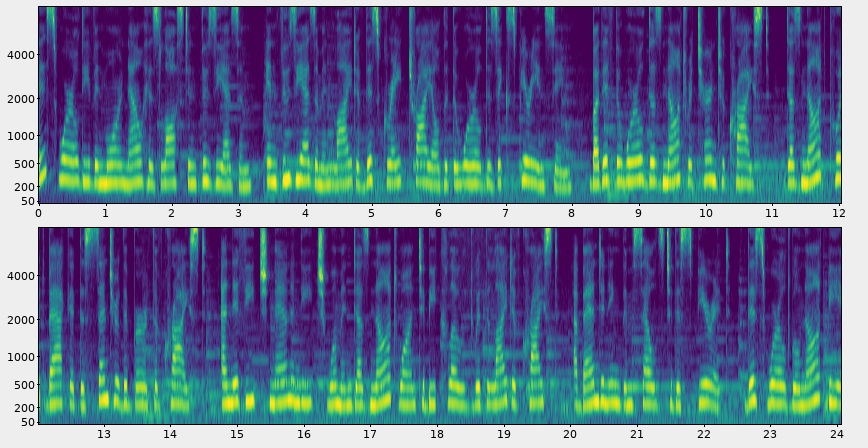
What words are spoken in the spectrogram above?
This world even more now has lost enthusiasm, enthusiasm in light of this great trial that the world is experiencing. But if the world does not return to Christ, does not put back at the center the birth of Christ, and if each man and each woman does not want to be clothed with the light of Christ, abandoning themselves to the Spirit, this world will not be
